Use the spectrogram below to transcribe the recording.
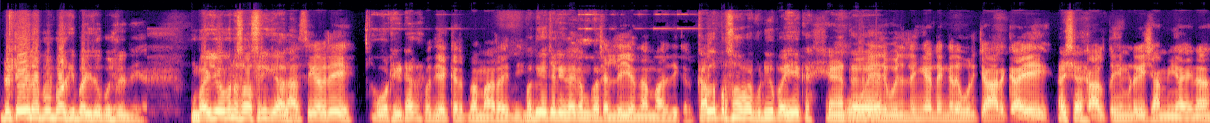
ਡਿਟੇਲ ਆਪਾਂ ਬਾਕੀ ਬਾਈ ਤੋਂ ਪੁੱਛ ਲੈਂਦੇ ਆ ਬਾਈ ਜੋਬਨ ਸਤਿ ਸ੍ਰੀ ਅਕਾਲ। ਸਤਿ ਸ਼੍ਰੀ ਅਕਾਲ ਵੀਰੇ। ਉਹ ਠੀਕ ਠਾਕ? ਵਧੀਆ ਕਿਰਪਾ ਮਹਾਰਾਜ ਦੀ। ਵਧੀਆ ਚੱਲੀ ਜਾਂਦਾ ਕੰਮ ਕਰ? ਚੱਲੀ ਜਾਂਦਾ ਮਹਾਰਾਜ ਦੀ ਕਿਰਪਾ। ਕੱਲ ਪਰਸੋਂ ਆਪਾਂ ਵੀਡੀਓ ਪਾਈ ਇੱਕ ਸ਼ਾਇਦ ਉਹ ਵੇਜ ਬੁਝ ਲਈਆਂ ਡੰਗਰ ਹੋਰ ਚਾਰ ਕ ਆਏ। ਅੱਛਾ। ਕੱਲ ਤੁਸੀਂ ਮੁੜ ਕੇ ਸ਼ਾਮੀ ਆਏ ਨਾ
